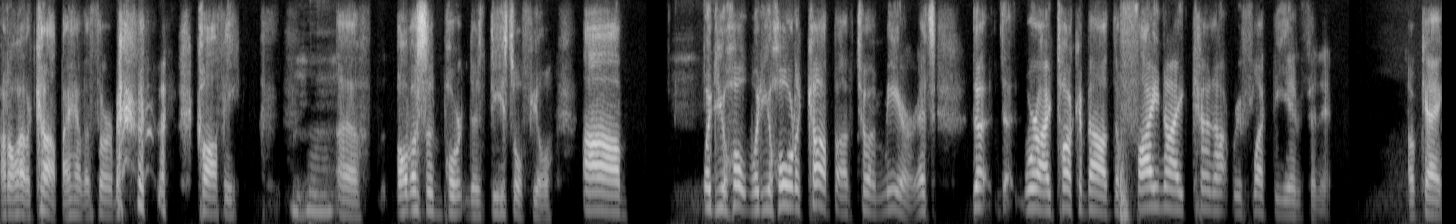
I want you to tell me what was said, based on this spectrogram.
I don't have a cup. I have a thermos coffee. hmm Uh, almost as important as diesel fuel. Um, when you hold when you hold a cup up to a mirror, it's the, the where I talk about the finite cannot reflect the infinite. Okay,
